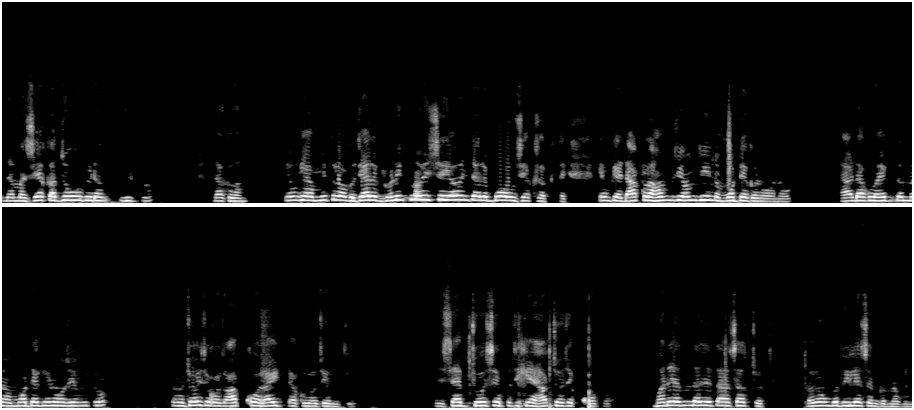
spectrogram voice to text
અને આમાં શેકા જોવું પડે દાખલામાં કેમ કે મિત્રો જ્યારે ગણિતનો વિષય આવે ને ત્યારે બહુ શેક શક થાય. કેમ કે દાખલા સમજી, સમજીને મોઢે ગણવાના આ દાખલો એકદમ મોઢે ગણવો છે મિત્રો. તમે જોઈ શકો છો, આખો રાઈટ દાખલો છે એમ તો સાહેબ જોશે પછી કે સાચો છે ખોટો. મને અંદાજે તો આ સાચો છે. હવે હું બધું લેસન કરી નાખું.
